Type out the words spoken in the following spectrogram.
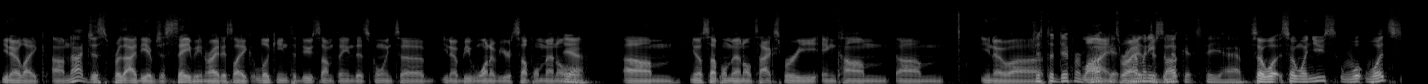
you know like um, not just for the idea of just saving, right? It's like looking to do something that's going to you know be one of your supplemental, Yeah. um, you know, supplemental tax free income, um, you know, uh, just a different lines, bucket. right? How many Just a di- buckets do you have? so what? So when you what's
